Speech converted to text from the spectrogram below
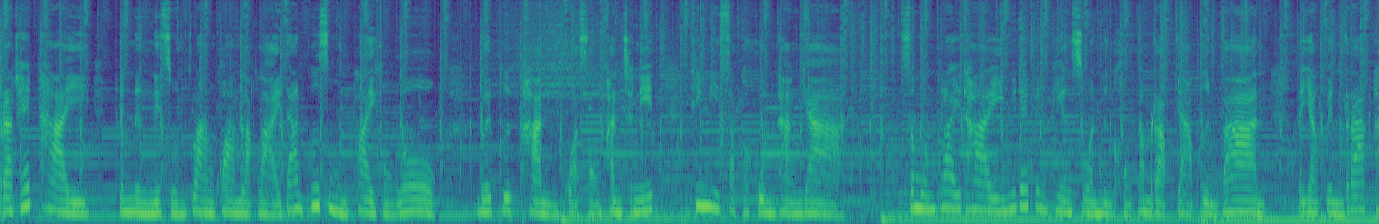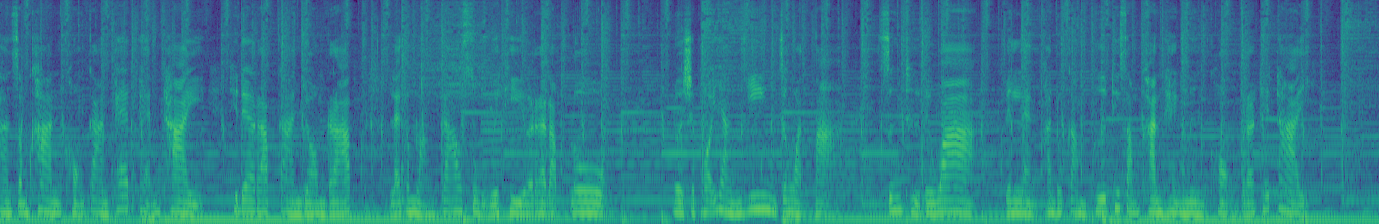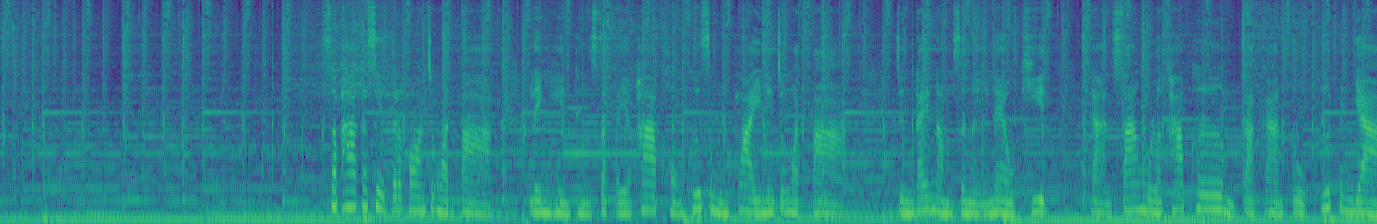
ประเทศไทยเป็นหนึ่งในศูนย์กลางความหลากหลายด้านพืชสมุนไพรของโลก ด้วยพืชพันธุ์กว่า 2,000 ชนิด ที่มีสรรพคุณทางยา สมุนไพรไทยไม่ได้เป็นเพียงส่วนหนึ่งของตำรับยาพื้นบ้าน แต่ยังเป็นรากฐานสำคัญของการแพทย์แผนไทยที่ได้รับการยอมรับ และกำลังก้าวสู่เวทีระดับโลก โดยเฉพาะอย่างยิ่งจังหวัดตากซึ่งถือได้ว่าเป็นแหล่งพันธุกรรมพืชที่สำคัญแห่งหนึ่งของประเทศไทย สภาเกษตรกรจังหวัดตาก เล็งเห็นถึงศักยภาพของพืชสมุนไพรในจังหวัดตาก จึงได้นำเสนอแนวคิด การสร้างมูลค่าเพิ่มจากการปลูกพืชเป็นยา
